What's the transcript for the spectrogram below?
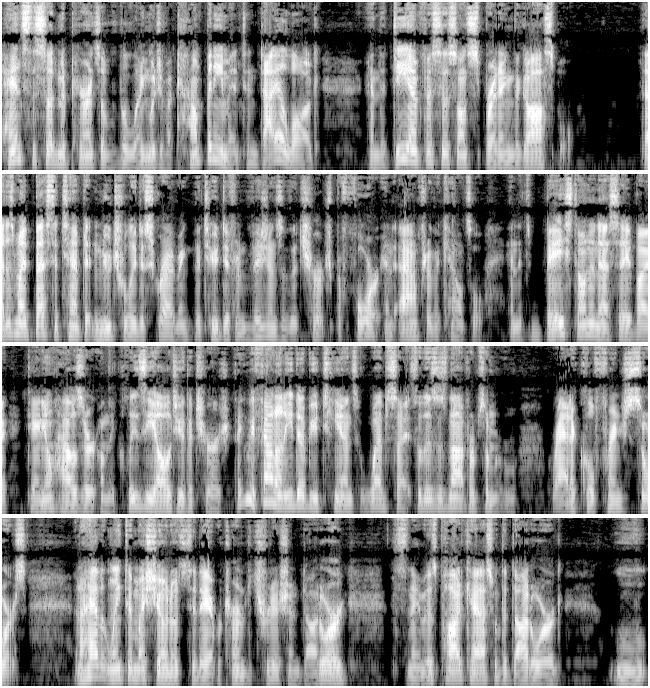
hence the sudden appearance of the language of accompaniment and dialogue and the de emphasis on spreading the gospel. That is my best attempt at neutrally describing the two different visions of the church before and after the council, and it's based on an essay by Daniel Hauser on the ecclesiology of the church. That can be found on EWTN's website, so this is not from some radical fringe source. And I have it linked in my show notes today at returntotradition.org. It's the name of this podcast with the .org. L-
